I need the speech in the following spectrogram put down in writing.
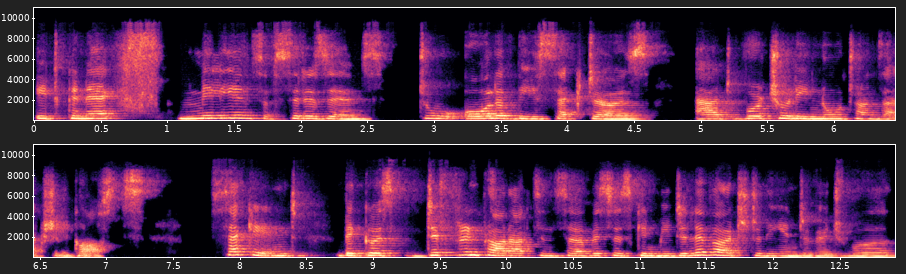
it connects millions of citizens to all of these sectors at virtually no transaction costs. Second, because different products and services can be delivered to the individual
